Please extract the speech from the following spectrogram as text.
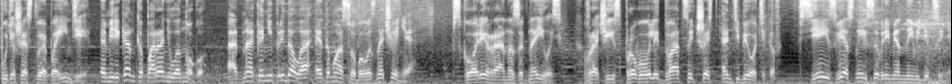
Путешествуя по Индии, американка поранила ногу, однако не придала этому особого значения. Вскоре рана загноилась. Врачи испробовали 26 антибиотиков, все известные современной медицине.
